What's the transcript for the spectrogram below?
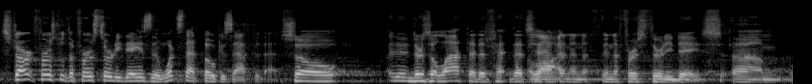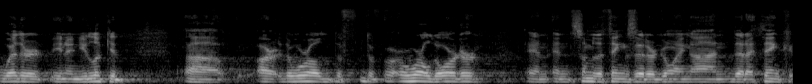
start first with the first 30 days, then what's that focus after that? So there's a lot that has, that's A lot. happened in the, in the first 30 days. Um, whether you know, and you look at uh, our, the world, the, the our world order, and, and some of the things that are going on that I think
